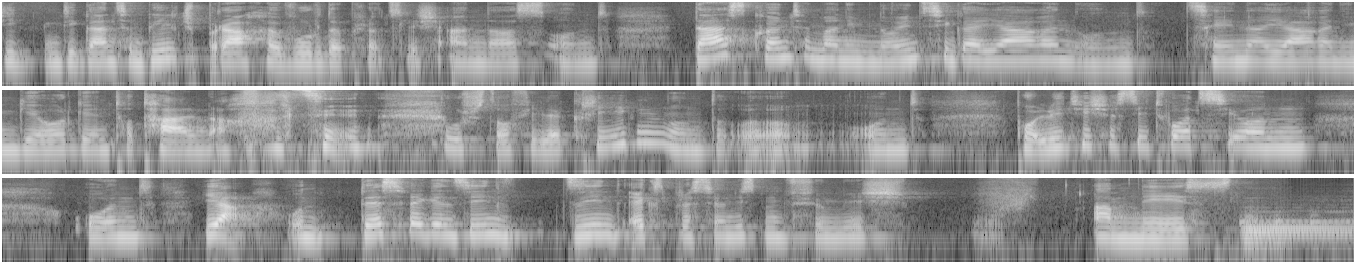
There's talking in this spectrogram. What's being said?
die, die ganze Bildsprache wurde plötzlich anders und das könnte man in 90er Jahren und 10er Jahren in Georgien total nachvollziehen. Durch so viele Kriegen und, äh, und politische Situationen und ja, und deswegen sind, sind Expressionisten für mich am nächsten.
